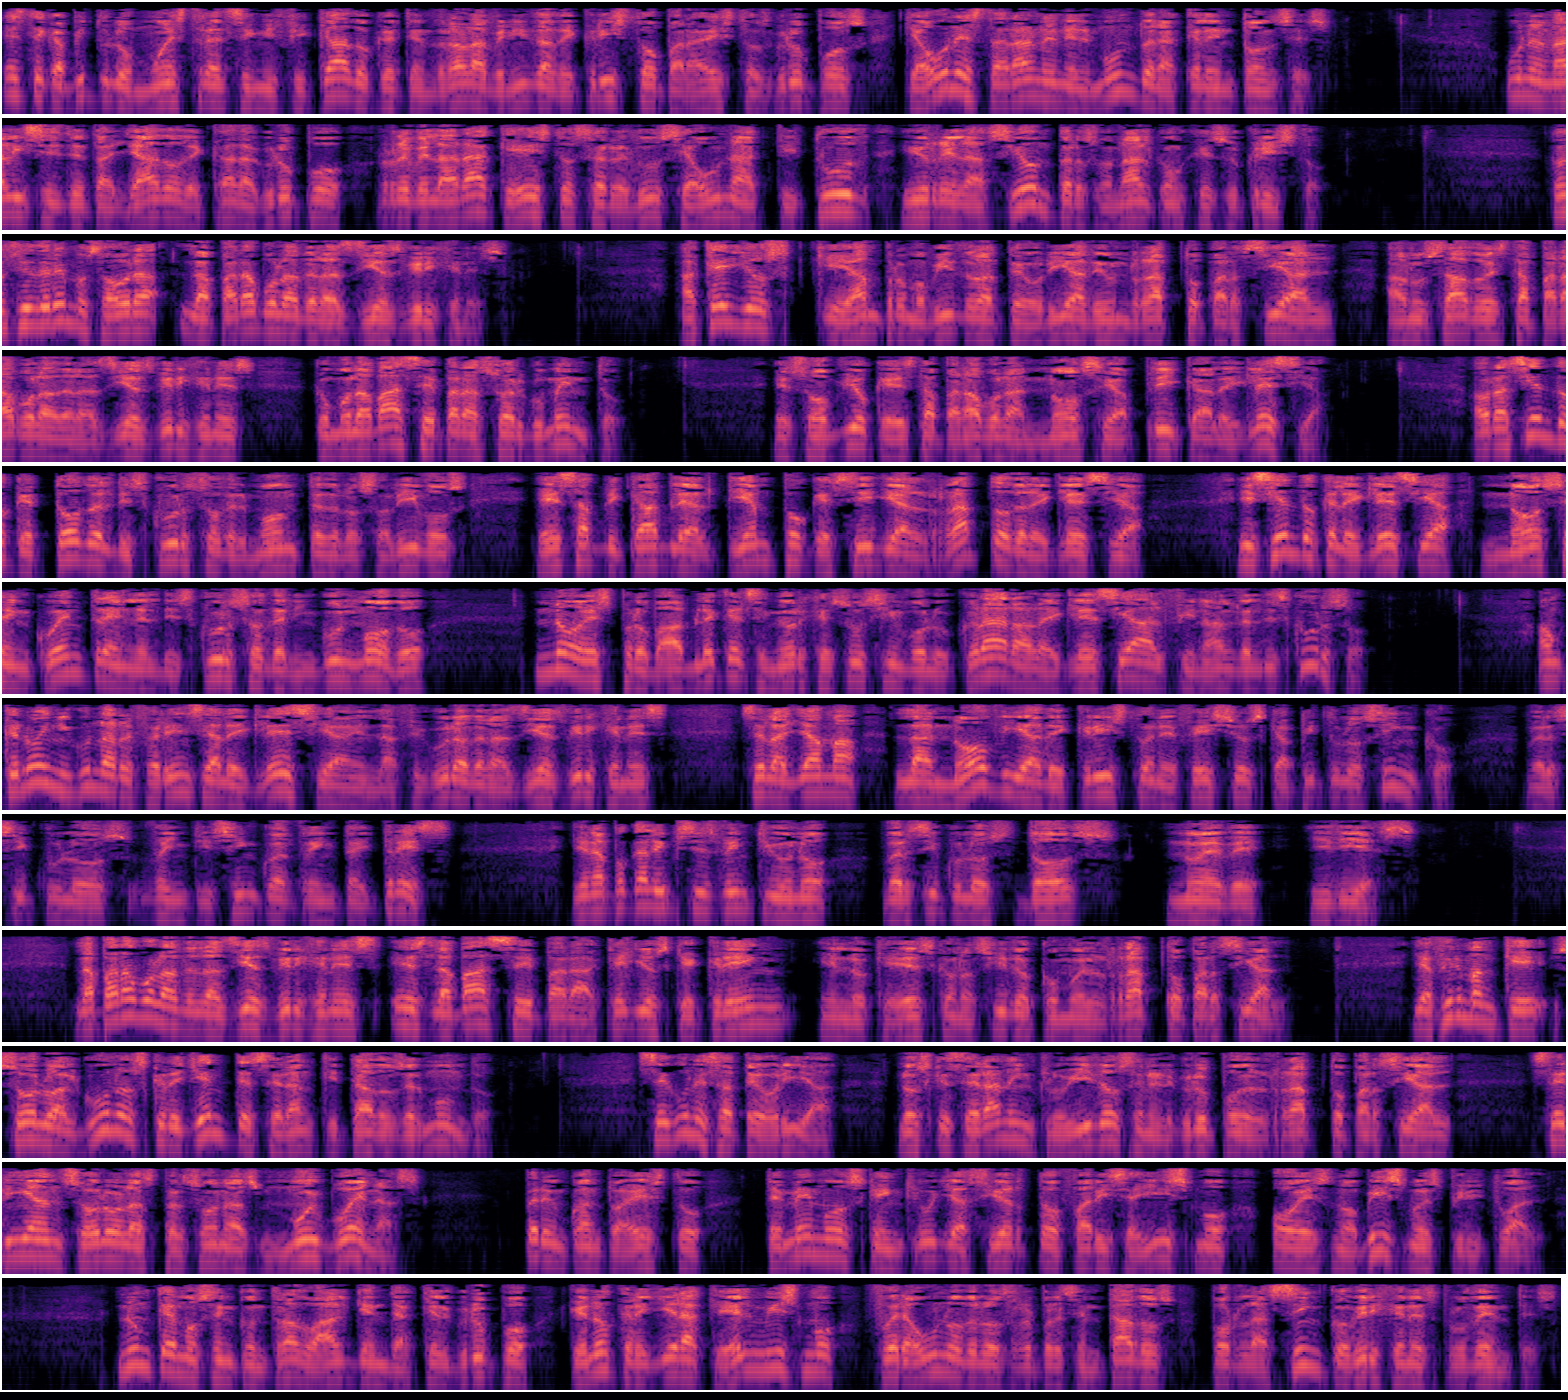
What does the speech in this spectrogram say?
Este capítulo muestra el significado que tendrá la venida de Cristo para estos grupos que aún estarán en el mundo en aquel entonces. Un análisis detallado de cada grupo revelará que esto se reduce a una actitud y relación personal con Jesucristo. Consideremos ahora la parábola de las diez vírgenes. Aquellos que han promovido la teoría de un rapto parcial han usado esta parábola de las diez vírgenes como la base para su argumento. Es obvio que esta parábola no se aplica a la iglesia. Ahora, siendo que todo el discurso del Monte de los Olivos es aplicable al tiempo que sigue al rapto de la iglesia, y siendo que la iglesia no se encuentra en el discurso de ningún modo, no es probable que el Señor Jesús involucrara a la iglesia al final del discurso. Aunque no hay ninguna referencia a la iglesia en la figura de las diez vírgenes, se la llama la novia de Cristo en Efesios capítulo cinco, versículos veinticinco al treinta y tres, y en Apocalipsis 21, versículos 2, 9 y 10. La parábola de las diez vírgenes es la base para aquellos que creen en lo que es conocido como el rapto parcial, y afirman que sólo algunos creyentes serán quitados del mundo. Según esa teoría, los que serán incluidos en el grupo del rapto parcial serían sólo las personas muy buenas, pero en cuanto a esto, tememos que incluya cierto fariseísmo o esnovismo espiritual, Nunca hemos encontrado a alguien de aquel grupo que no creyera que él mismo fuera uno de los representados por las cinco vírgenes prudentes.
